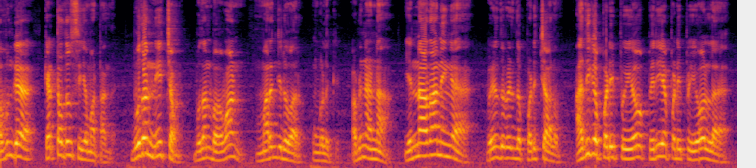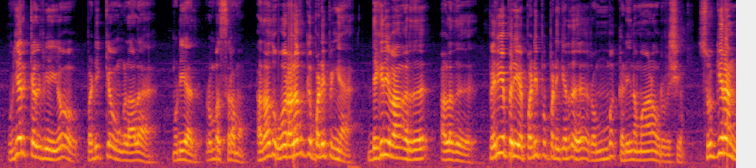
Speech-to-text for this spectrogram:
அவங்க கெட்டதும் செய்ய மாட்டாங்க. புதன் நீச்சம். புதன் பகவான் மறைஞ்சிடுவார் உங்களுக்கு. அப்படின்னா என்ன? என்னதான் நீங்கள் விழுந்து விழுந்து படித்தாலும் அதிக படிப்பையோ பெரிய படிப்பையோ இல்லை உயர்கல்வியையோ படிக்க உங்களால் முடியாது. ரொம்ப சிரமம். அதாவது ஓரளவுக்கு படிப்பீங்க. டிகிரி வாங்குறது அல்லது பெரிய பெரிய படிப்பு படிக்கிறது ரொம்ப கடினமான ஒரு விஷயம். சுக்கிரன்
